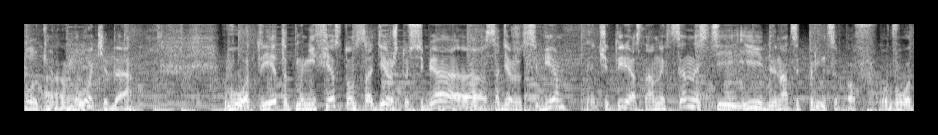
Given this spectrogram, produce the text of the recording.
блоке. Э, блоке, да. Вот. И этот манифест, он содержит у себя, э, содержит в себе 4 основных ценности и 12 принципов. Вот.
